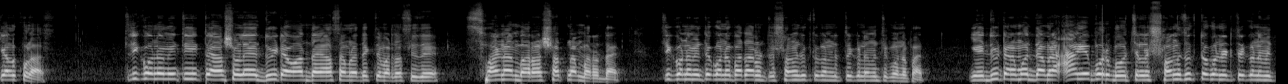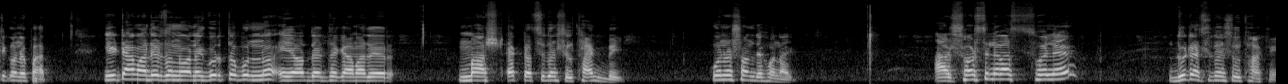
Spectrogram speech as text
ক্যালকুলাস। ত্রিকোণমিতিতে আসলে দুইটা অধ্যায় আছে, আমরা দেখতে পারতেছি যে ছয় নাম্বার আর সাত নাম্বার অধ্যায়। ত্রিকোণমিতি অনুপাত আর হচ্ছে সংযুক্ত কোণের ত্রিকোণমিতি অনুপাত এই দুইটার মধ্যে আমরা আগে পড়ব হচ্ছে সংযুক্ত কোণের ত্রিকোণমিতি অনুপাত এটা আমাদের জন্য অনেক গুরুত্বপূর্ণ, এই অধ্যায় থেকে আমাদের মাস একটা সৃজনশীল থাকবেই, কোনো সন্দেহ নাই। আর শর্ট সিলেবাস হলে দুটা সৃজনশীল থাকে।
